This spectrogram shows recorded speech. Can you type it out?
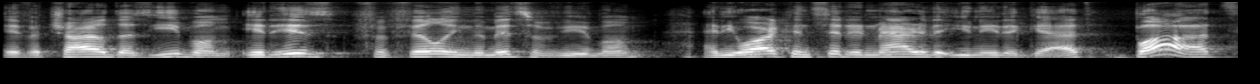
if a child does yibum, it is fulfilling the mitzvah of yibum, and you are considered married that you need a get. But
